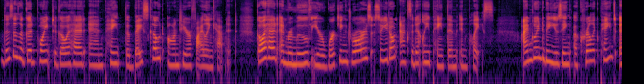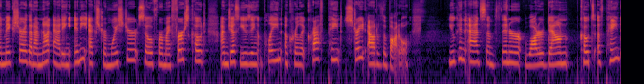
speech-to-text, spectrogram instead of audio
This is a good point to go ahead and paint the base coat onto your filing cabinet. Go ahead and remove your working drawers so you don't accidentally paint them in place. I'm going to be using acrylic paint and make sure that I'm not adding any extra moisture. So for my first coat, I'm just using plain acrylic craft paint straight out of the bottle. You can add some thinner watered down coats of paint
